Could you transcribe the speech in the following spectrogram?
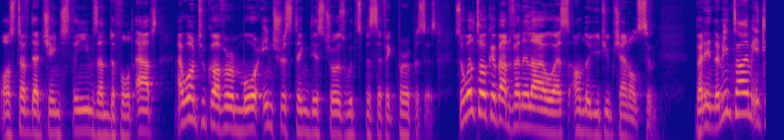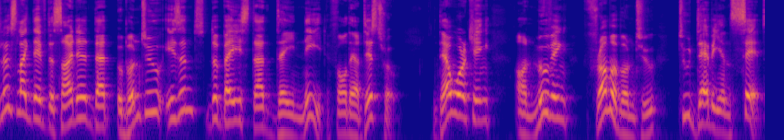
or stuff that change themes and default apps. I want to cover more interesting distros with specific purposes. So we'll talk about Vanilla OS on the YouTube channel soon. But in the meantime, it looks like they've decided that Ubuntu isn't the base that they need for their distro. They're working on moving from Ubuntu to Debian SID,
